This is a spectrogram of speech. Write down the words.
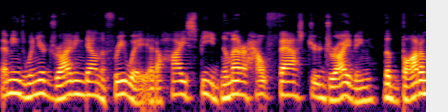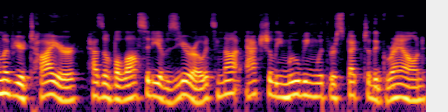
that means when you're driving down the freeway at a high speed, no matter how fast you're driving, the bottom of your tire has a velocity of zero. It's not actually moving with respect to the ground.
